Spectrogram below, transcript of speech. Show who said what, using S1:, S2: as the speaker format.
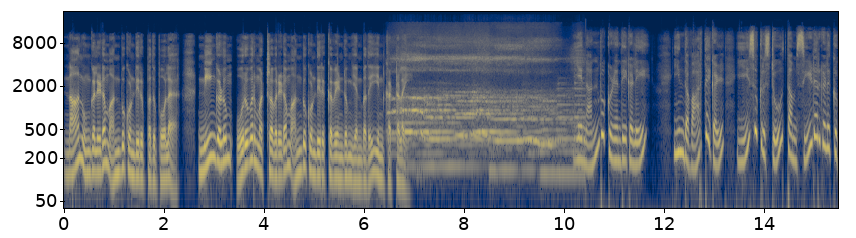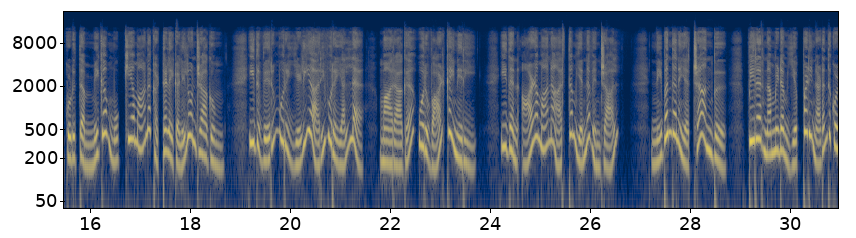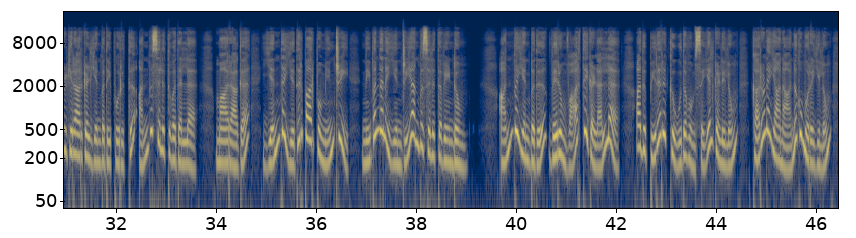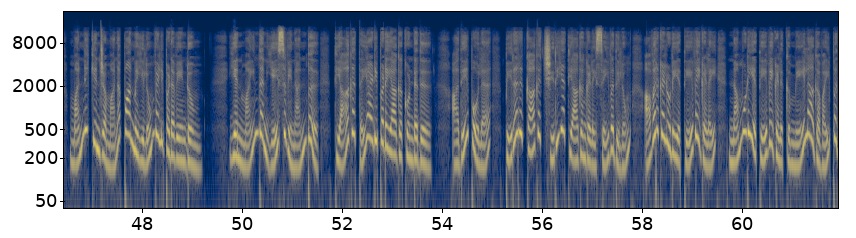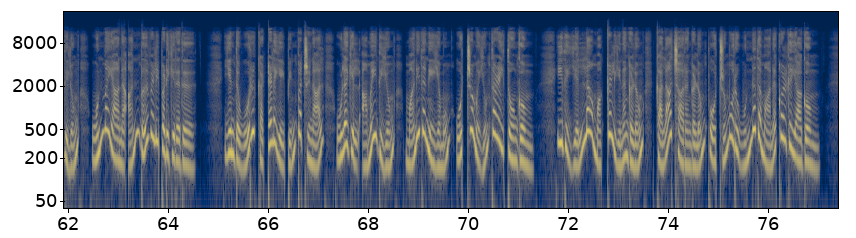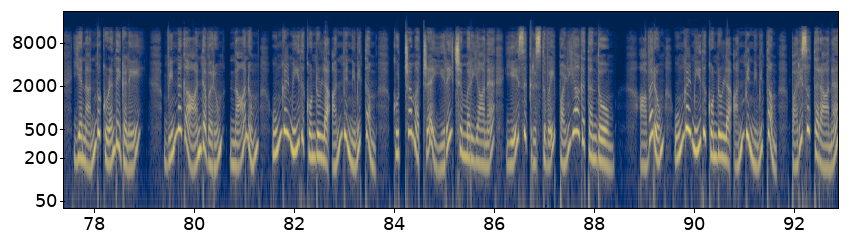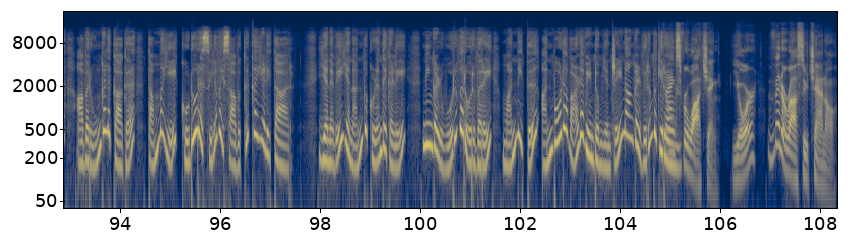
S1: நான் உங்களிடம் அன்பு கொண்டிருப்பது போல நீங்களும் ஒருவர் மற்றவரிடம் அன்பு கொண்டிருக்க வேண்டும் என்பதை என் கட்டளை.
S2: என் அன்பு குழந்தைகளே இந்த வார்த்தைகள் இயேசு கிறிஸ்து தம் சீடர்களுக்கு கொடுத்த மிக முக்கியமான கட்டளைகளில் ஒன்றாகும். இது வெறும் ஒரு எளிய அறிவுரை அல்ல மாறாக ஒரு வாழ்க்கை நெறி. இதன் ஆழமான அர்த்தம் என்னவென்றால் நிபந்தனையற்ற அன்பு. பிறர் நம்மிடம் எப்படி நடந்து கொள்கிறார்கள் என்பதைப் பொறுத்து அன்பு செலுத்துவதல்ல. மாறாக எந்த எதிர்பார்ப்பும் இன்றி நிபந்தனையின்றி அன்பு செலுத்த வேண்டும். அன்பு என்பது வெறும் வார்த்தைகள் அல்ல. அது பிறருக்கு உதவும் செயல்களிலும் கருணையான அணுகுமுறையிலும் மன்னிக்கின்ற மனப்பான்மையிலும் வெளிப்பட வேண்டும். என் மைந்தன் இயேசுவின் அன்பு தியாகத்தை அடிப்படையாகக் கொண்டது. அதேபோல பிறருக்காகச் சிறிய தியாகங்களை செய்வதிலும் அவர்களுடைய தேவைகளை நம்முடைய தேவைகளுக்கு மேலாக வைப்பதிலும் உண்மையான அன்பு வெளிப்படுகிறது. இந்த ஒரு கட்டளையை பின்பற்றினால் உலகில் அமைதியும் மனிதநேயமும் ஒற்றுமையும் தழைத்தோங்கும். இது எல்லா மக்கள் இனங்களும் கலாச்சாரங்களும் போற்றும் ஒரு உன்னதமான கொள்கையாகும். என் அன்பு குழந்தைகளே விண்ணக ஆண்டவரும் நானும் உங்கள் மீது கொண்டுள்ள அன்பின் நிமித்தம் குற்றமற்ற இறைச்செம்மறியான இயேசு கிறிஸ்துவை பழியாக தந்தோம். அவரும் உங்கள் மீது கொண்டுள்ள அன்பின் நிமித்தம் பரிசுத்தரான அவர் உங்களுக்காக தம்மையே கொடூர சிலுவை சாவுக்கு கையளித்தார். எனவே என் அன்பு குழந்தைகளே நீங்கள் ஒருவர் ஒருவரை மன்னித்து அன்போட வாழ வேண்டும் என்றே நாங்கள் விரும்புகிறோம்.
S3: Thanks for watching your Vinarasu channel.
